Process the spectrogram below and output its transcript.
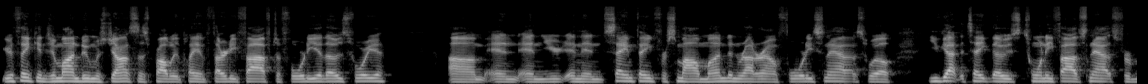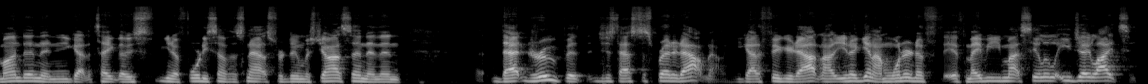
you're thinking Jamon Dumas Johnson is probably playing 35 to 40 of those for you. Um, and and you and then same thing for Smael Mondon, right around 40 snaps. Well, you've got to take those 25 snaps for Mondon, and you got to take those, you know, 40 something snaps for Dumas Johnson, and then that group it just has to spread it out now. You got to figure it out. Now, you know, again, I'm wondering if if maybe you might see a little EJ Lightsey.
